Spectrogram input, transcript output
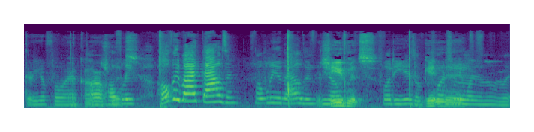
three or four, or hopefully, hopefully by a thousand, hopefully a thousand. you know. Achievements. 40 years of Getting there. 21 years old.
